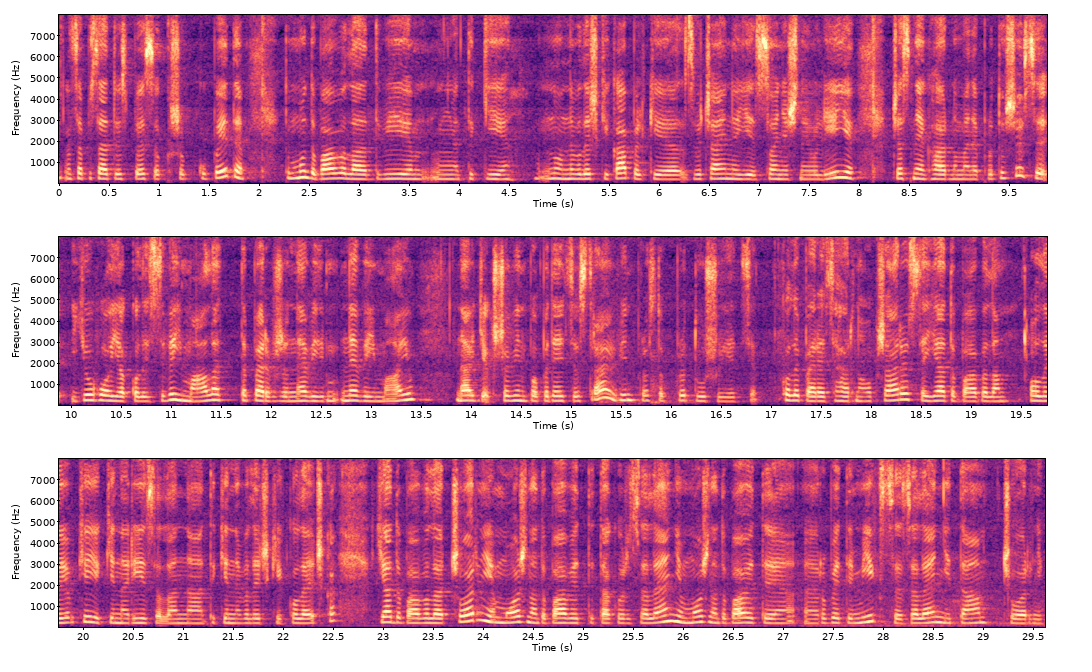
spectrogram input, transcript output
записати у список, щоб купити. Тому додала дві такі ну, невеличкі капельки звичайної сонячної олії. Часник гарно в мене протушився. Його я колись виймала, тепер вже не виймаю. Навіть якщо він попадеться в страві, він просто протушується. Коли перець гарно обжарився, я додала оливки, які нарізала на такі невеличкі колечка. Я додала чорні, можна додати також зелені, можна додати, е, робити мікс зелені та чорні.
